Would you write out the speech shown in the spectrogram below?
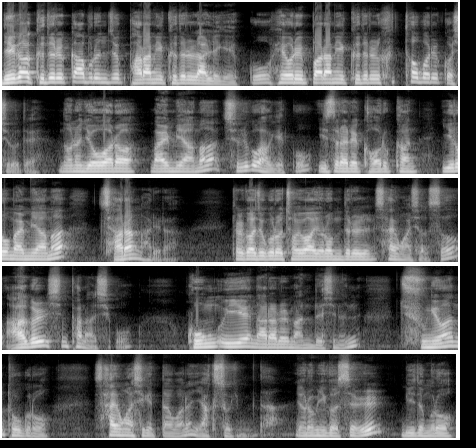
내가 그들을 까부른 즉 바람이 그들을 날리게 했고 회오리 바람이 그들을 흩어버릴 것이로되 너는 여호와라 말미암아 즐거워하겠고 이스라엘의 거룩한 이로 말미암아 자랑하리라. 결과적으로 저와 여러분들을 사용하셔서 악을 심판하시고 공의의 나라를 만드시는 중요한 도구로 사용하시겠다고 하는 약속입니다. 여러분 이것을 믿음으로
